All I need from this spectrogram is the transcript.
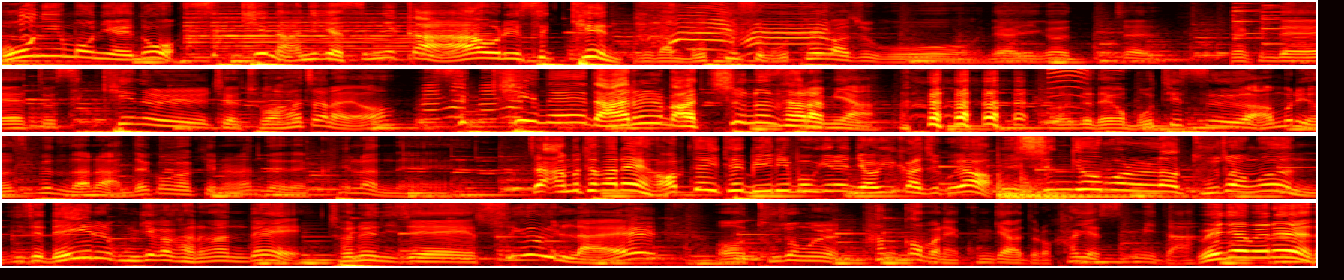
뭐니 뭐니 해도 스킨 아니겠습니까? 우리 스킨. 난 모티스 못해가지고 내가 이거 진짜 내가 근데 또 스킨을 제가 좋아하잖아요. 스킨에 나를 맞추는 사람이야. 어, 근데 내가 모티스 아무리 연습해도 나는 안 될 것 같기는 한데 큰일 났네. 자 아무튼간에 업데이트 미리 보기는 여기까지고요. 이 신규 볼러 두종은 이제 내일 공개가 가능한데 저는 이제 수요일 날 어, 두 종을 한꺼번에 공개하도록 하겠습니다. 왜냐면은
